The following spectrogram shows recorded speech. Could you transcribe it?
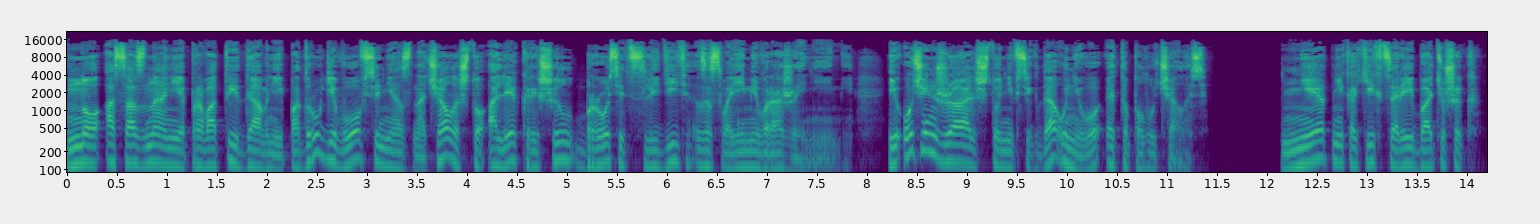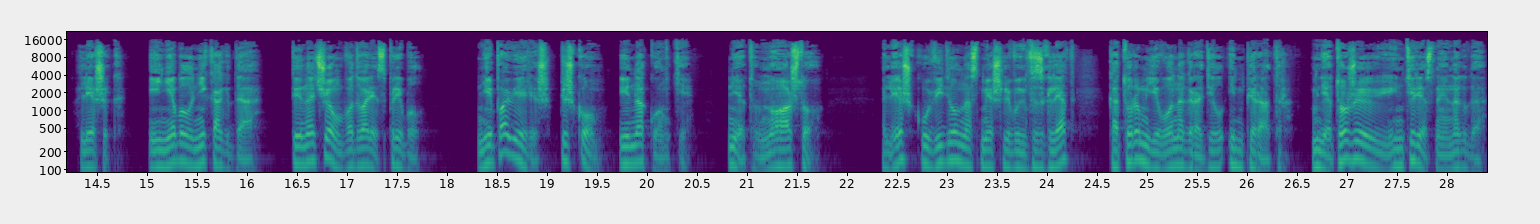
Но осознание правоты давней подруги вовсе не означало, что Олег решил бросить следить за своими выражениями. И очень жаль, что не всегда у него это получалось. Нет никаких царей-батюшек, Лешек, и не было никогда. Ты на чем во дворец прибыл? Не поверишь, пешком и на конке. Нет, ну а что? Лешек увидел насмешливый взгляд, которым его наградил император. «Мне тоже интересно иногда.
